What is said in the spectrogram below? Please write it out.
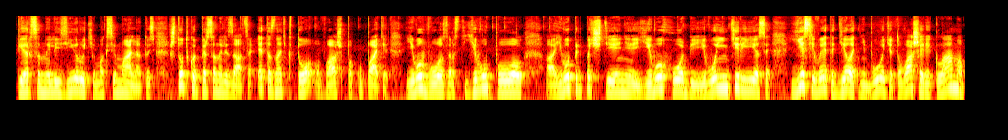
персонализируйте максимально. То есть, что такое персонализация? Это знать, кто ваш покупатель, его возраст, его пол, а, его предпочтения, его хобби, его интересы. Если вы это делать не будете, то ваша реклама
